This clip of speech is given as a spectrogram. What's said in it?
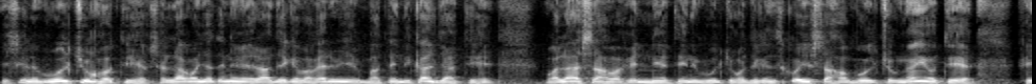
اس کے لیے بھول چوک ہوتی ہے۔ صلی اللہ ہو جاتے ہیں ارادے کے بغیر بھی یہ باتیں نکل جاتی ہے ولا صاحب پھر نیت یعنی بھول چوک ہوتی ہے۔ لیکن کوئی صاحب بھول چوک نہیں ہوتی ہے۔ پھر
